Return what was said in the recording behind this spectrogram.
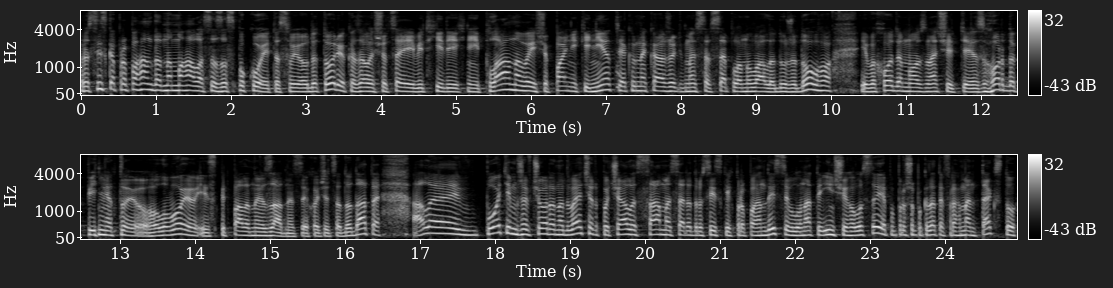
Російська пропаганда намагалася заспокоїти свою аудиторію. Казали, що цей відхід їхній плановий, що паніки нет, як вони кажуть. Ми це все планували дуже довго і виходимо, значить, з гордо піднятою головою і з підпаленою задницею. Хочеться додати. Але потім, вже вчора надвечір, почали саме серед російських пропагандистів лунати інші голоси. Я попрошу показати фрагмент тексту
